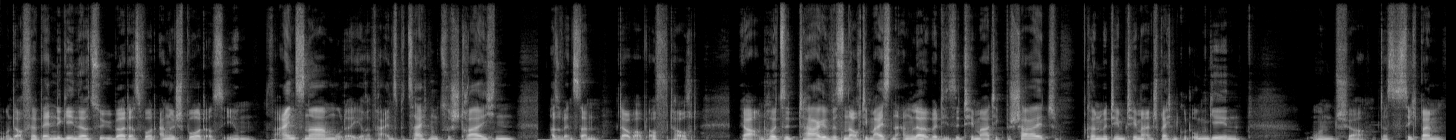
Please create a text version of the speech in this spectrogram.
und auch Verbände gehen dazu über, das Wort Angelsport aus ihrem Vereinsnamen oder ihrer Vereinsbezeichnung zu streichen. Also wenn es dann da überhaupt auftaucht. Ja, und heutzutage wissen auch die meisten Angler über diese Thematik Bescheid, können mit dem Thema entsprechend gut umgehen. Und ja, dass es sich beim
